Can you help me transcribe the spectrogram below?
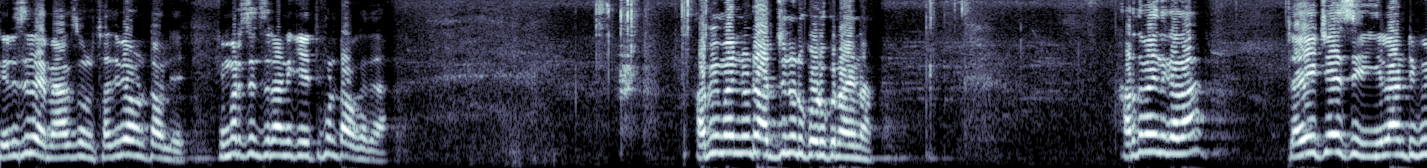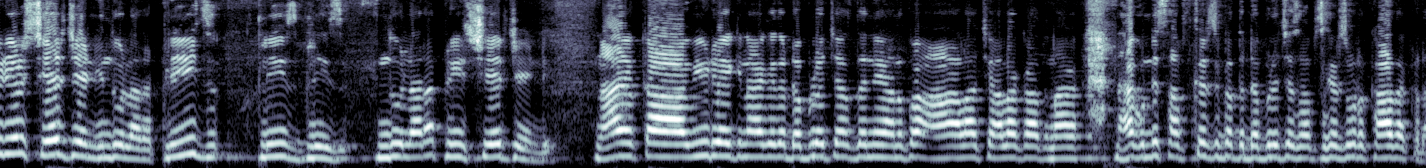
తెలుసులే మ్యాక్సిమం చదివే ఉంటావులే. విమర్శించడానికి ఎత్తుకుంటావు కదా. అభిమన్యుడు అర్జునుడు కొడుకు నాయన. అర్థమైంది కదా? దయచేసి ఇలాంటి వీడియోలు షేర్ చేయండి హిందువులారా. ప్లీజ్ ప్లీజ్ ప్లీజ్ హిందువులారా ప్లీజ్ షేర్ చేయండి. నా యొక్క వీడియోకి నాకు ఏదో డబ్బులు వచ్చేస్తుందని అనుకో అలా చాలా కాదు. నా నాకుండే సబ్స్క్రైబ్స్ పెద్ద డబ్బులు వచ్చే సబ్స్క్రైబ్స్ కూడా కాదు అక్కడ.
